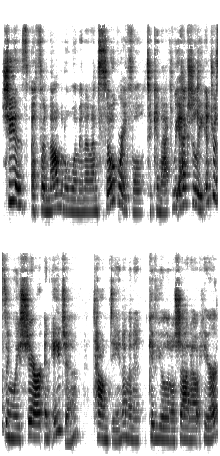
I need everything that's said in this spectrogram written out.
She is a phenomenal woman, and I'm so grateful to connect. We actually, interestingly, share an agent, Tom Dean. I'm going to give you a little shout out here.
